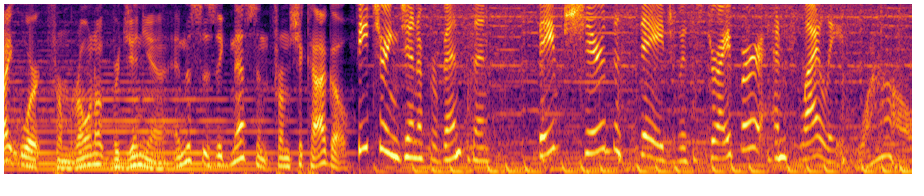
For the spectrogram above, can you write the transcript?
Bright Work from Roanoke, Virginia, and this is Ignescent from Chicago. Featuring Jennifer Benson, they've shared the stage with Stryper and Flyleaf. Wow.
